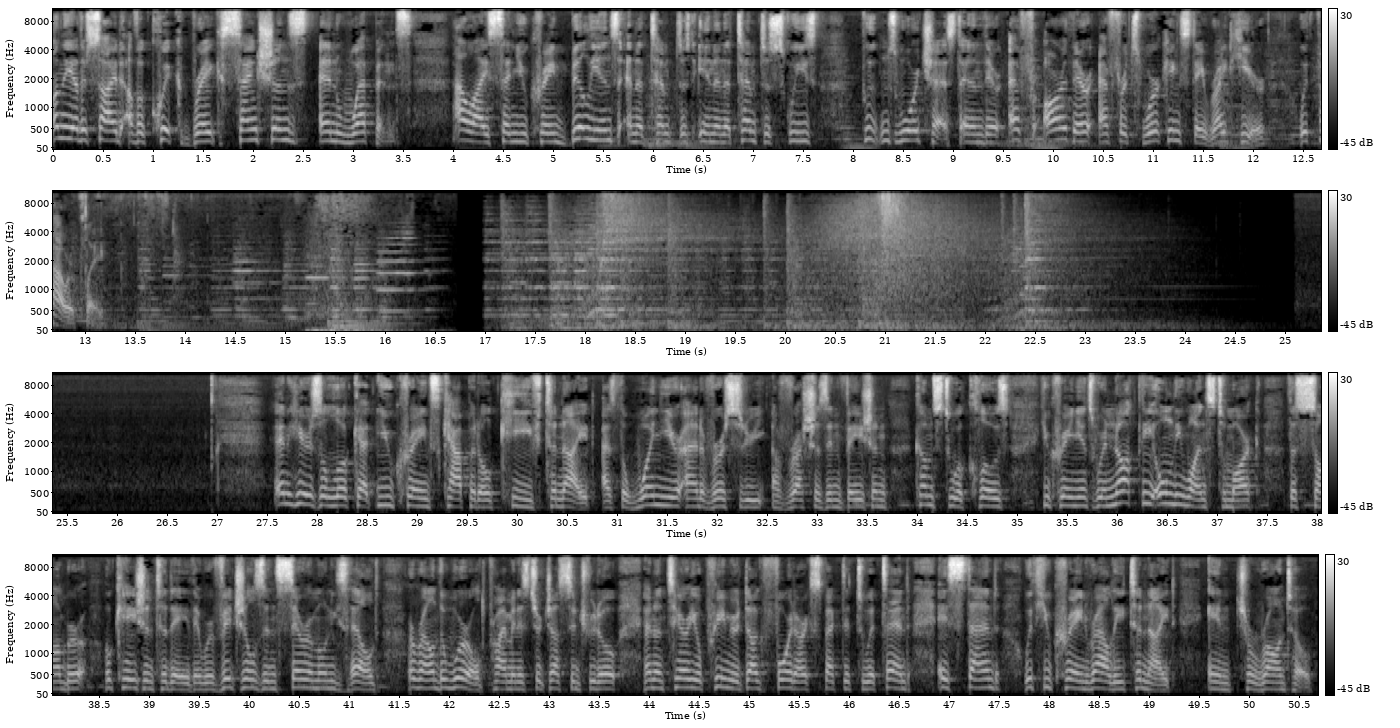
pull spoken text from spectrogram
On the other side of a quick break, sanctions and weapons. Allies send Ukraine billions in, to, in an attempt to squeeze Putin's war chest. And their are their efforts working? Stay right here with Power Play. And here's a look at Ukraine's capital, Kiev, tonight. As the one year anniversary of Russia's invasion comes to a close, Ukrainians were not the only ones to mark the somber occasion today. There were vigils and ceremonies held around the world. Prime Minister Justin Trudeau and Ontario Premier Doug Ford are expected to attend a Stand with Ukraine rally tonight in Toronto.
